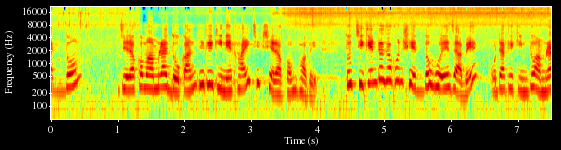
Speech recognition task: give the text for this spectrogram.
একদম যেরকম আমরা দোকান থেকে কিনে খাই ঠিক সেরকম হবে। তো চিকেনটা যখন সেদ্ধ হয়ে যাবে, ওটাকে কিন্তু আমরা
